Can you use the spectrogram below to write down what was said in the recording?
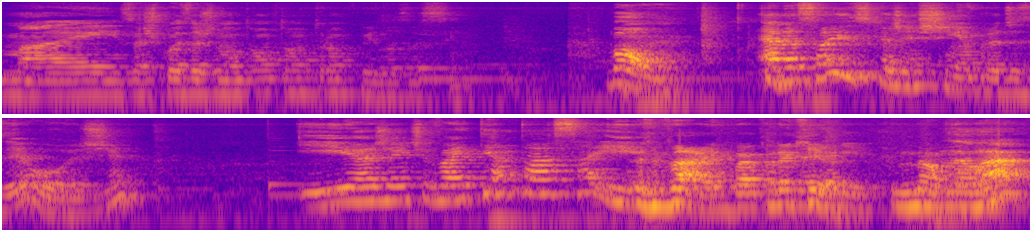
mas as coisas não estão tão tranquilas assim. Bom, era só isso que a gente tinha pra dizer hoje. E a gente vai tentar sair. Vai, vai por aqui. Aqui. Não, Não vai. é?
